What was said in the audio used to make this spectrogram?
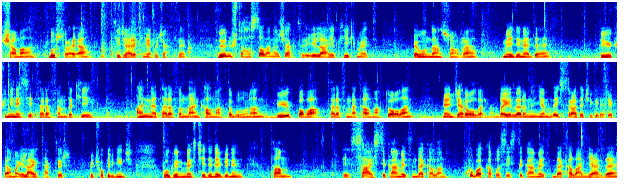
Şam'a, Busra'ya ticaretini yapacaktı. Dönüşte hastalanacaktı. İlahi hikmet ve bundan sonra Medine'de büyük ninesi tarafındaki anne tarafından kalmakta bulunan büyük baba tarafında kalmakta olan Neccaroğullarının, dayılarının yanında istirahate çekilecekti ama ilahi takdir ve çok ilginç. Bugün Mescid-i Nebi'nin tam e, sağ istikametinde kalan, Kuba kapısı istikametinde kalan yerde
